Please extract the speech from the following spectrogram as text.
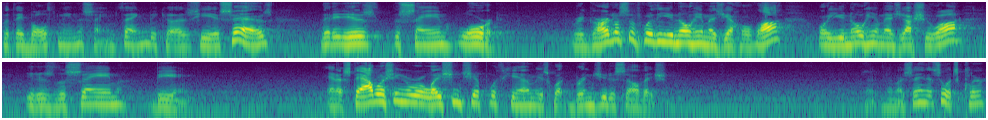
but they both mean the same thing because he says that it is the same Lord. Regardless of whether you know him as Yehovah or you know him as Yeshua, it is the same being. And establishing a relationship with him is what brings you to salvation. Am I saying that so it's clear?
